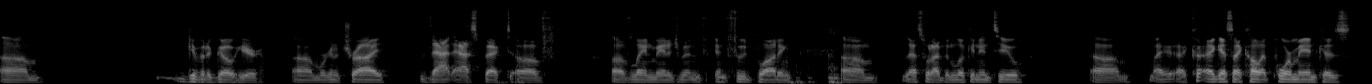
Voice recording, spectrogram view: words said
um, give it a go here um, we're going to try that aspect of of land management and, and food plotting. Um, that's what I've been looking into. Um, I, I, I, guess I call it poor man because,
